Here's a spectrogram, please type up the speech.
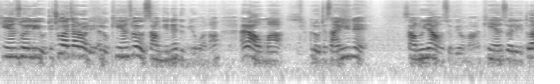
ခရမ်းဆွဲလေးကိုတချို့ကကြတော့လေအဲ့လိုခရမ်းဆွဲကိုစောင့်ကျင်တဲ့သူမျိုးပေါ့နော်အဲ့ဒါကိုမှအဲ့လိုဒီဇိုင်းလေးနဲ့စောင့်လို့ရအောင်ဆိုပြီးတော့မှခရမ်းဆွဲလေးသူက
